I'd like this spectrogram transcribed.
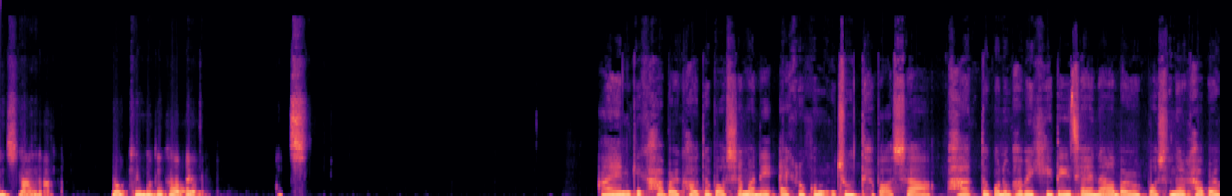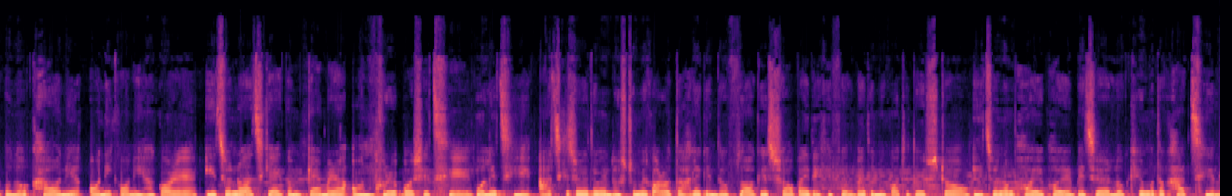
ইনশাআল্লাহ। লক্ষ্মীর মতো খাবে? আচ্ছা। আয়নকে খাবার খাওয়াতে বসা মানে একরকম যুদ্ধে বসা। ভাত তো কোনোভাবে খেতেই চায় না, আবার ওর পছন্দের খাবারগুলো খাওয়া নিয়ে অনেক অনীহা করে। এই জন্য আজকে একদম ক্যামেরা অন করে বসেছি। বলেছি, আজকে যদি তুমি দুষ্টুমি করো, তাহলে কিন্তু ভ্লগে সবাই দেখে ফেলবে তুমি কত দুষ্ট। এই জন্য ভয়ে ভয়ে বেচারা লক্ষ্মীর মতো খাচ্ছিল।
